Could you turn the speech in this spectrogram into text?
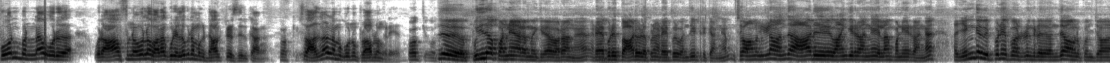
ஃபோன் பண்ணா ஒரு ஒரு ஹாஃப் அன் ஹவர்ல வரக்கூடிய அளவுக்கு நமக்கு டாக்டர்ஸ் இருக்காங்க. ஸோ அதனால நமக்கு ஒன்றும் ப்ராப்ளம் கிடையாது. ஓகே வந்து புதிதாக பண்ணை ஆரம்பிக்கிற வராங்க. நிறைய பேர் இப்போ ஆடு வளர்ப்பு நிறைய பேர் வந்துட்டு இருக்காங்க. ஸோ அவங்களுக்குலாம் வந்து ஆடு வாங்கிடுறாங்க எல்லாம் பண்ணிடுறாங்க. அது எங்கே விற்பனை பண்ணுறதுங்கிறது வந்து அவங்களுக்கு கொஞ்சம்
